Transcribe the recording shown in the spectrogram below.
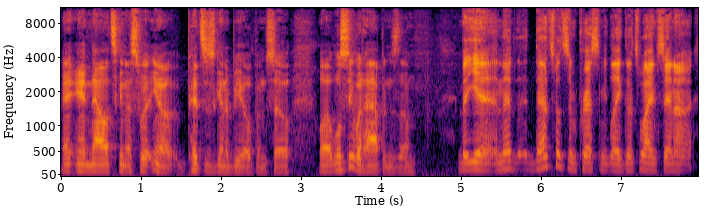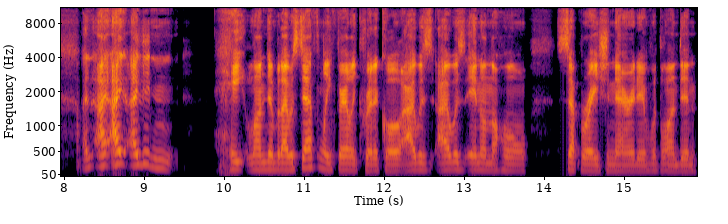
and and now it's going to switch. You know, Pitts is going to be open. So well, we'll see what happens though. But yeah, and that that's what's impressed me. Like that's why I'm saying I and I, I I didn't hate London, but I was definitely fairly critical. I was I was in on the whole separation narrative with London,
